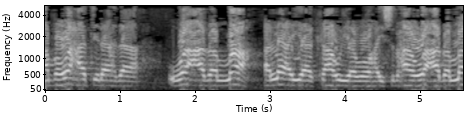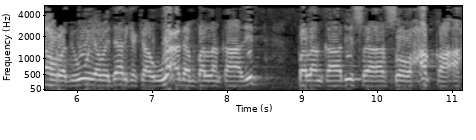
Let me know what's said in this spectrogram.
amba waxaad tidhaahdaa wacd allah alle ayaa kaa u yaboohay subxaana wacad allahu rabbi wuu yaboohay dalika kaa wacdan ballanqaadid ballanqaadisaasoo xaqa ah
